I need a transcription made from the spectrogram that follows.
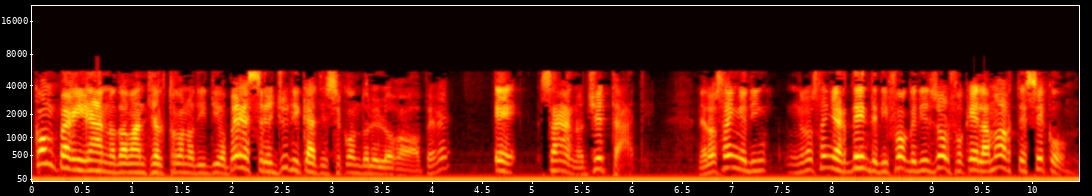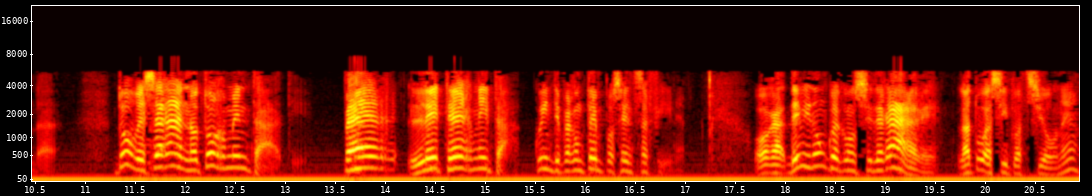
Compariranno davanti al trono di Dio per essere giudicati secondo le loro opere e saranno gettati nello stagno, di, nello stagno ardente di fuoco e di zolfo che è la morte seconda, dove saranno tormentati per l'eternità, quindi per un tempo senza fine. Ora, devi dunque considerare la tua situazione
